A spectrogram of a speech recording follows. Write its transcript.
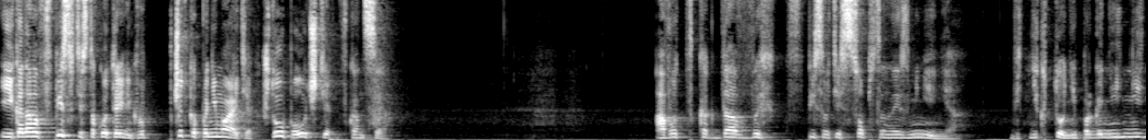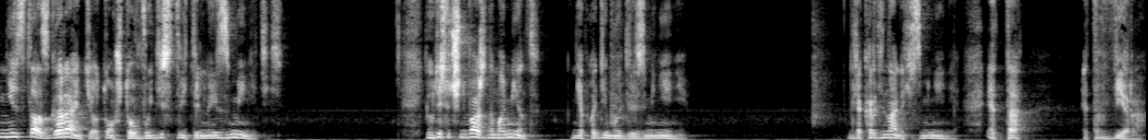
И когда вы вписываетесь в такой тренинг, вы четко понимаете, что вы получите в конце. А вот когда вы вписываетесь в собственные изменения, ведь никто не, не, не, не даст гарантию о том, что вы действительно изменитесь. И вот здесь очень важный момент, необходимый для изменений, для кардинальных изменений. Это, это вера.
